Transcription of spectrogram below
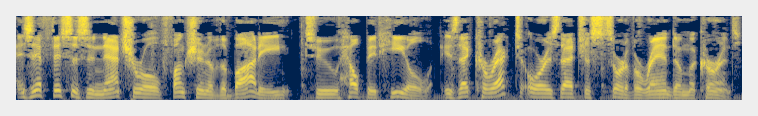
as if this is a natural function of the body to help it heal. Is that correct, or is that just sort of a random occurrence?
